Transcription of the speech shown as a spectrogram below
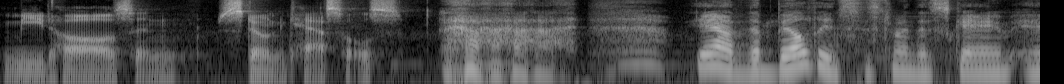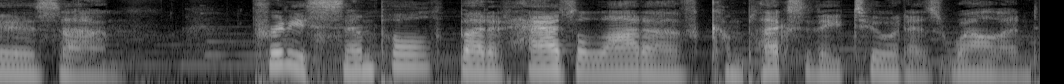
mead halls and stone castles. yeah, the building system in this game is um, pretty simple, but it has a lot of complexity to it as well, and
